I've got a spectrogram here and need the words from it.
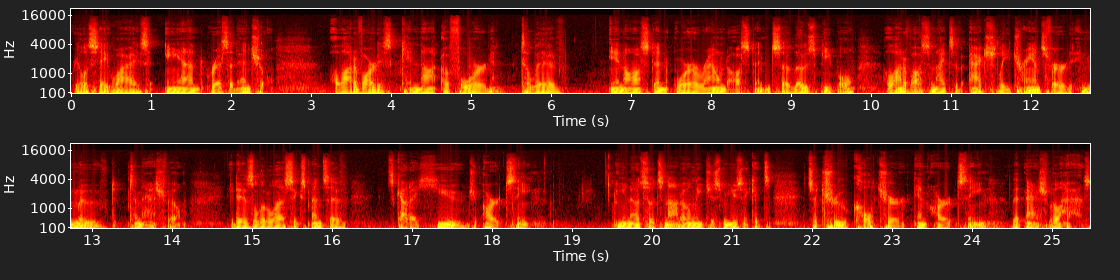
real estate wise and residential. A lot of artists cannot afford to live in Austin or around Austin. So those people, a lot of Austinites have actually transferred and moved to Nashville. It is a little less expensive. It's got a huge art scene. You know, so it's not only just music, it's it's a true culture and art scene that Nashville has.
